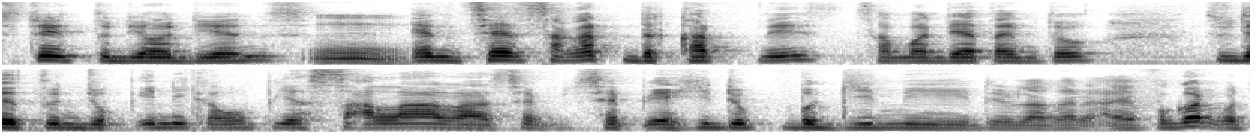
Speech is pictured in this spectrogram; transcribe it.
straight to the audience Hmm. and saya sangat dekat ni sama dia time tu terus dia tunjuk ini kamu punya salah lah saya, saya punya hidup begini dia bilang kan I forgot what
